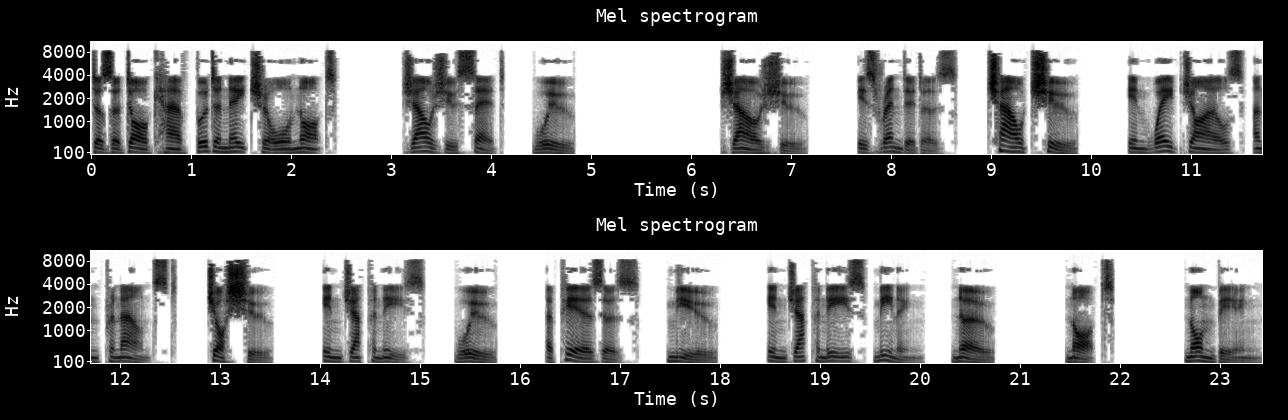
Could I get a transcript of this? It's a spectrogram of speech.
"'Does a dog have Buddha nature or not?' Zhaozhou said, Wu. Zhaozhou is rendered as Chao Chu in Wade Giles, and pronounced Joshu in Japanese. Wu appears as Mu in Japanese, meaning no, not, non-being,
